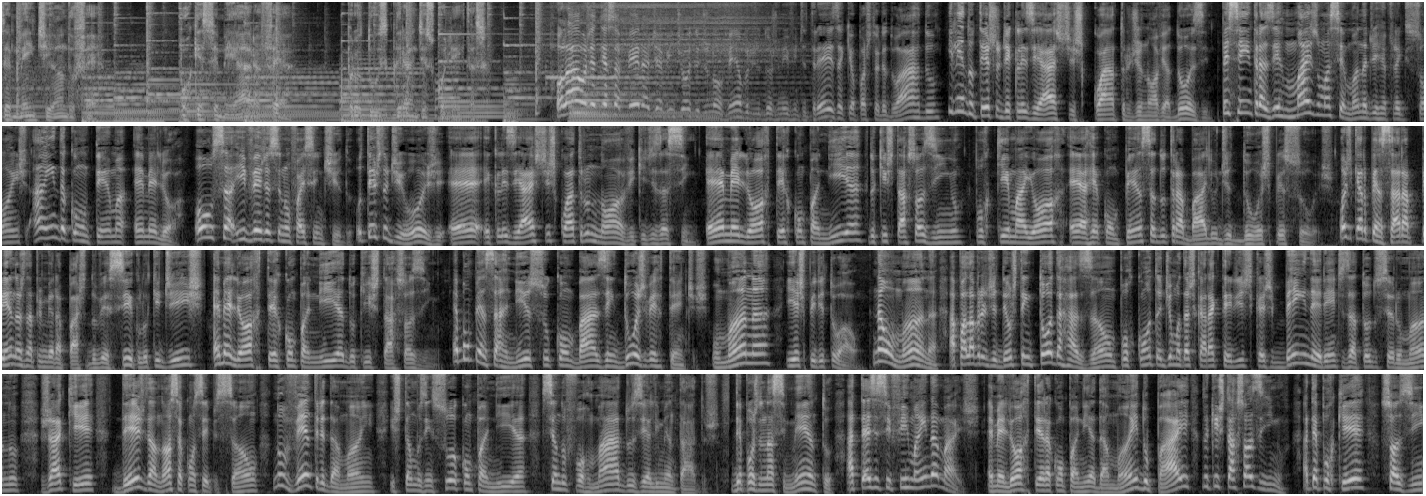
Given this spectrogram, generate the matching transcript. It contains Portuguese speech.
Sementeando Fé. Porque semear a fé produz grandes colheitas. Olá, hoje é terça-feira, dia 28 de novembro de 2023. Aqui é o pastor Eduardo. E lendo o texto de Eclesiastes 4, de 9 a 12, pensei em trazer mais uma semana de reflexões, ainda com o tema É Melhor. Ouça e veja se não faz sentido. O texto de hoje é Eclesiastes 4:9, que diz assim: É melhor ter companhia do que estar sozinho, porque maior é a recompensa do trabalho de duas pessoas. Hoje quero pensar apenas na primeira parte do versículo que diz: É melhor ter companhia do que estar sozinho. É bom pensar nisso com base em duas vertentes, humana e espiritual. Na humana, a palavra de Deus tem toda a razão por conta de uma das características bem inerentes a todo ser humano, já que, desde a nossa concepção, no ventre da mãe, estamos em sua companhia, sendo formados e alimentados. Depois do nascimento, a tese se firma ainda mais. É melhor ter a companhia da mãe e do pai do que estar sozinho, até porque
